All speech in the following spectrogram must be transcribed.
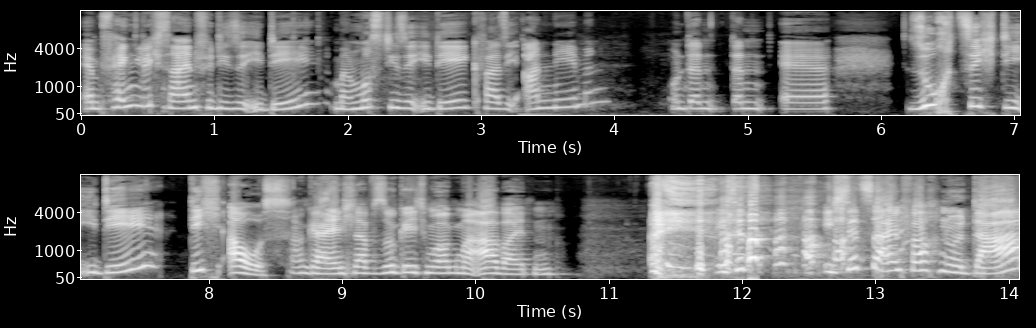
empfänglich sein für diese Idee. Man muss diese Idee quasi annehmen und dann, dann äh, sucht sich die Idee dich aus. Okay, ich glaube, so gehe ich morgen mal arbeiten. Ich sitze ich sitze einfach nur da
